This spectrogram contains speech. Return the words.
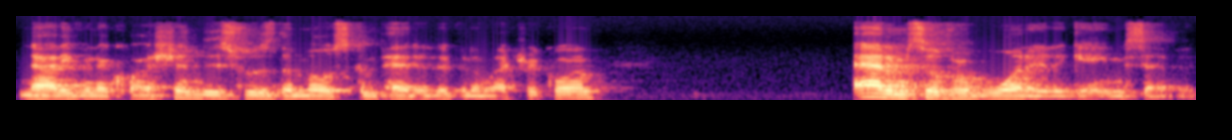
not even a question. This was the most competitive and electric one. Adam Silver wanted a game seven.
